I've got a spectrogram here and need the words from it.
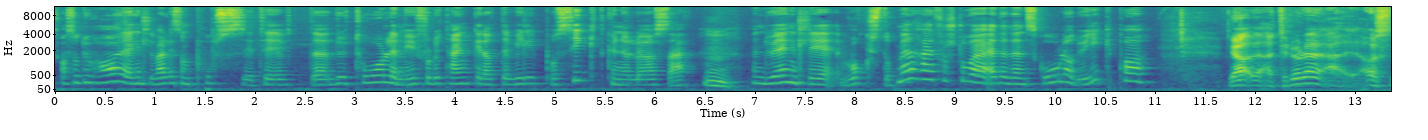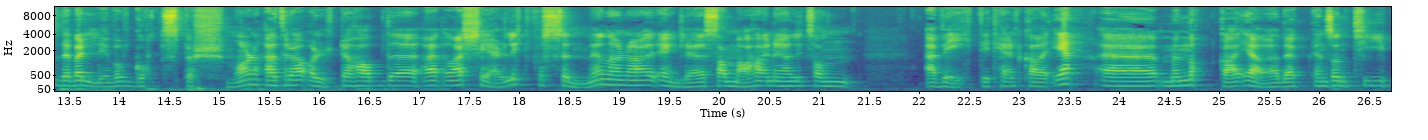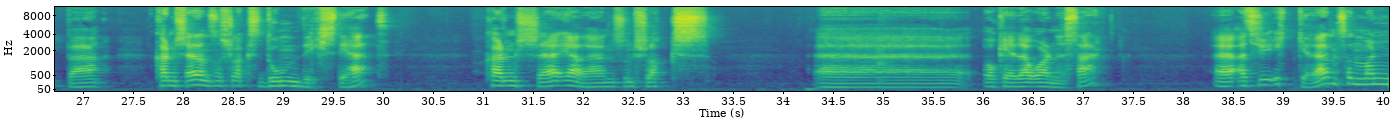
Altså du har egentlig veldig sånn positivt eh, Du tåler mye, for du tenker at det vil på sikt kunne løse seg. Mm. Men du er egentlig vokst opp med det her, forsto jeg. Er det den skolen du gikk på? Ja, jeg tror det altså det er veldig godt spørsmål. Jeg tror jeg alltid hadde Og jeg ser det litt på sønnen min. Han har egentlig samme. Han er litt sånn Jeg vet ikke helt hva det er, eh, men noe er det. Det er en sånn type Kanskje er det en sånn slags dumdristighet. Kanskje er det en sånn slags eh, Ok, det ordner seg. Eh, jeg tror ikke det er en sånn man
